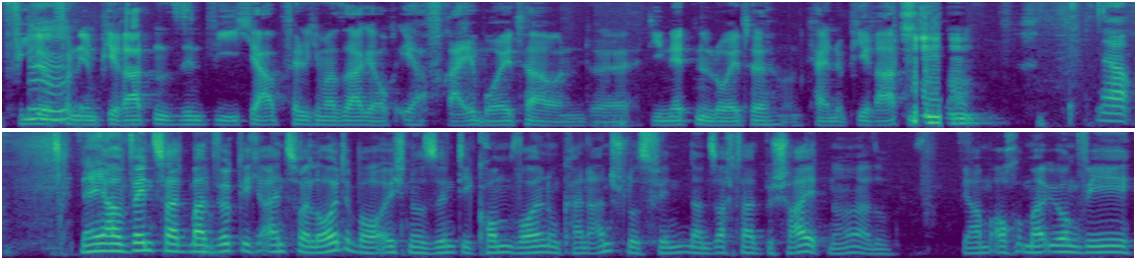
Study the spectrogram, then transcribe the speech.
viele Mhm. von den Piraten sind, wie ich ja abfällig immer sage, auch eher Freibeuter und äh, die netten Leute und keine Piraten. Ja, Naja, und wenn es halt mal wirklich ein, zwei Leute bei euch nur sind, die kommen wollen und keinen Anschluss finden, dann sagt halt Bescheid. Ne? Also wir haben auch immer irgendwie,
